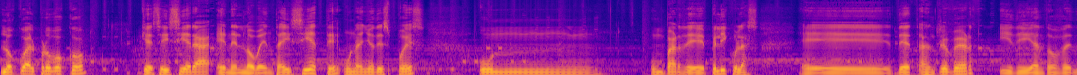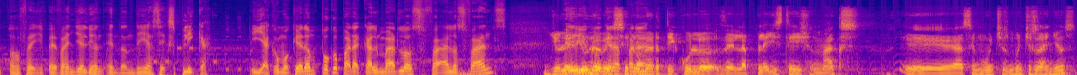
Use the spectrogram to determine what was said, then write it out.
Lo cual provocó que se hiciera en el 97, un año después, un, un par de películas. eh, Dead and Rebirth y The End of Evangelion, en donde ya se explica. Y ya como que era un poco para calmar los a los fans. Yo leí una vez en para- un artículo de la PlayStation Max, eh, hace muchos, muchos años,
